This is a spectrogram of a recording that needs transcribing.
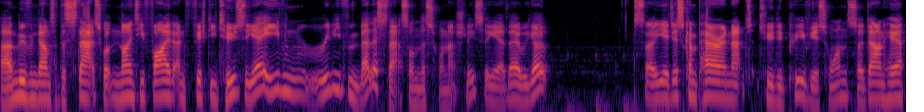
Uh, moving down to the stats, got 95 and 52. So yeah, even really even better stats on this one actually. So yeah, there we go. So yeah, just comparing that to the previous one. So down here,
